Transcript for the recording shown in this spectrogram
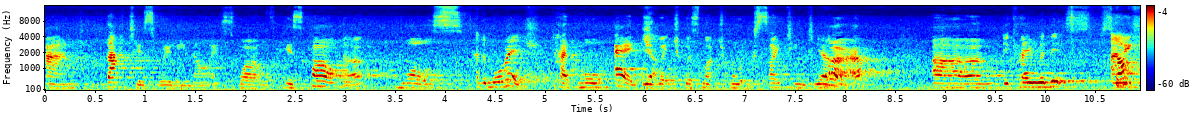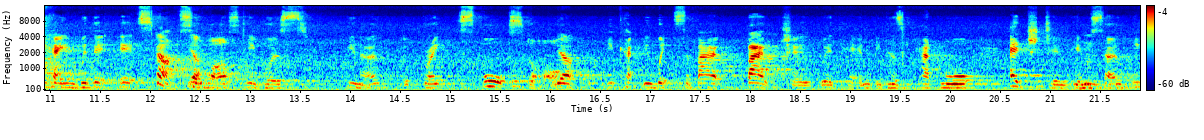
and that is really nice. While his father was Had a more edge. had more edge, Yeah. which was much more exciting to Yeah. work. Um, It came with its stuff. and it came with it, its stuff. So Yeah. whilst he was, you know, a great sports dog, Yeah. you kept your wits about about you with him because he had more edge to him. Mhm. So he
